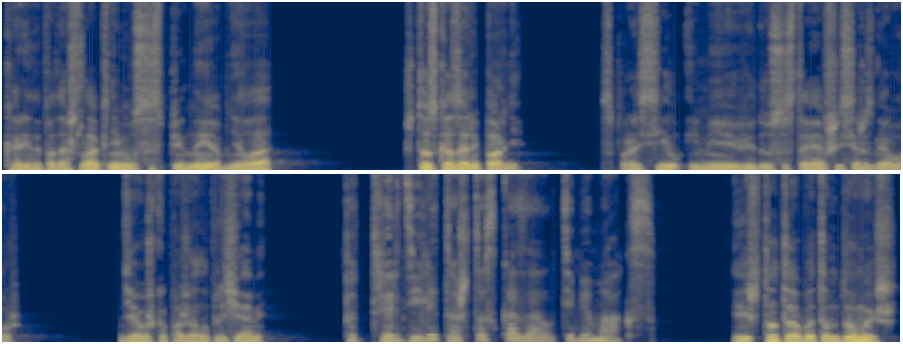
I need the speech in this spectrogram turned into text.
Карина подошла к нему со спины и обняла. «Что сказали парни?» — спросил, имея в виду состоявшийся разговор. Девушка пожала плечами. Подтвердили то, что сказал тебе Макс. «И что ты об этом думаешь?»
